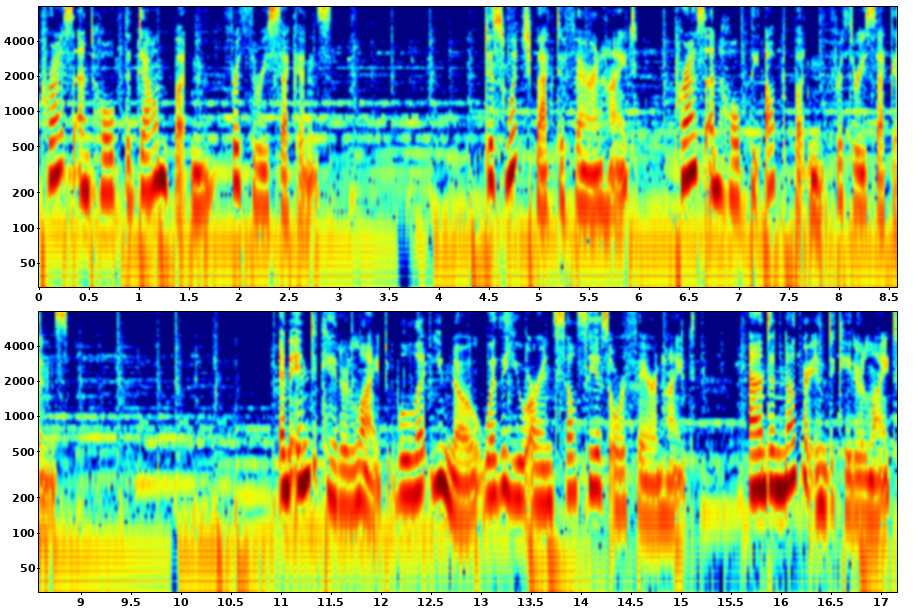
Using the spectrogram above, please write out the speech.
press and hold the down button for 3 seconds. To switch back to Fahrenheit, press and hold the up button for 3 seconds. An indicator light will let you know whether you are in Celsius or Fahrenheit, and another indicator light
